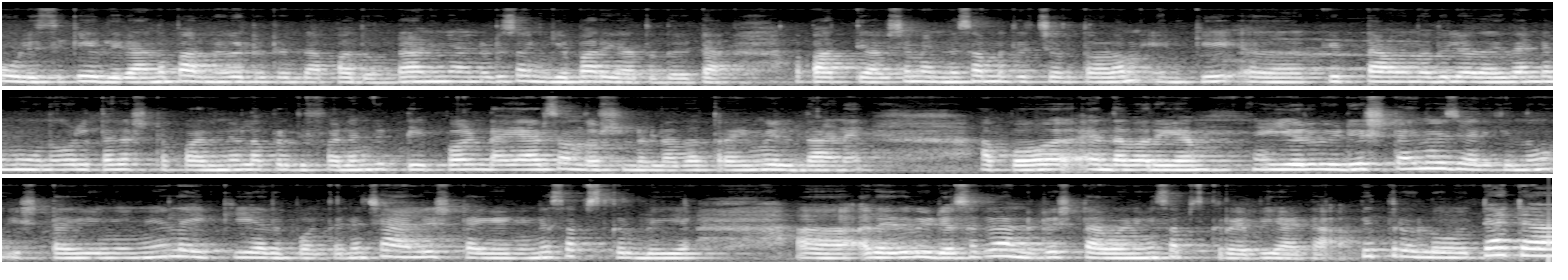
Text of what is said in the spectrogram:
പോളിസിക്ക് എതിരാന്ന് പറഞ്ഞു കേട്ടിട്ടുണ്ട്. അപ്പോൾ അതുകൊണ്ടാണ് ഞാനൊരു സംഖ്യ പറയാത്തത് കേട്ടോ. അപ്പോൾ അത്യാവശ്യം എന്നെ സംബന്ധിച്ചിടത്തോളം എനിക്ക് കിട്ടാവുന്നതിൽ അതായത് എന്റെ മൂന്ന് കൊല്ലത്തെ കഷ്ടപ്പാടിനുള്ള പ്രതിഫലം കിട്ടിയപ്പോൾ ഉണ്ടായ ഒരു സന്തോഷം ഉണ്ടല്ലോ. അത് അത്രയും വലുതാണ്. അപ്പോൾ എന്താ പറയുക ഈ ഒരു വീഡിയോ ഇഷ്ടമായി എന്ന് വിചാരിക്കുന്നു. ഇഷ്ടമായി കഴിഞ്ഞാൽ ലൈക്ക് ചെയ്യുക. അതുപോലെ തന്നെ ചാനൽ ഇഷ്ടമായി കഴിഞ്ഞാൽ സബ്സ്ക്രൈബ് ചെയ്യുക. അതായത് വീഡിയോസൊക്കെ കണ്ടിട്ട് ഇഷ്ടമാവുകയാണെങ്കിൽ സബ്സ്ക്രൈബ് ചെയ്യാം കേട്ടോ അപ്പോൾ ഇത്രയുള്ളൂ ടാറ്റാ.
